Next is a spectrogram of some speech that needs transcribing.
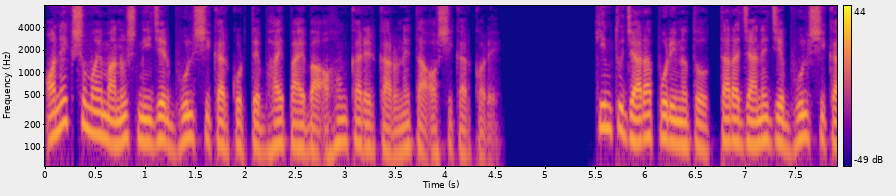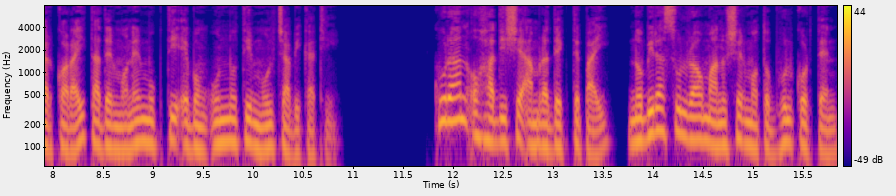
অনেক সময় মানুষ নিজের ভুল স্বীকার করতে ভয় পায় বা অহংকারের কারণে তা অস্বীকার করে। কিন্তু যারা পরিণত, তারা জানে যে ভুল স্বীকার করাই তাদের মনের মুক্তি এবং উন্নতির মূল চাবিকাঠি। কুরআন ও হাদিসে আমরা দেখতে পাই নবিরাসুলরাও মানুষের মতো ভুল করতেন,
